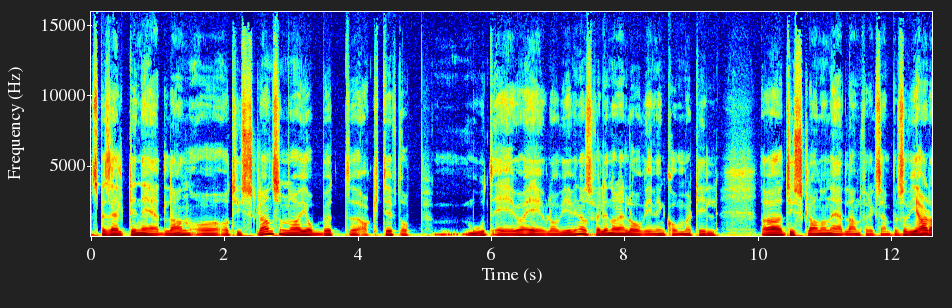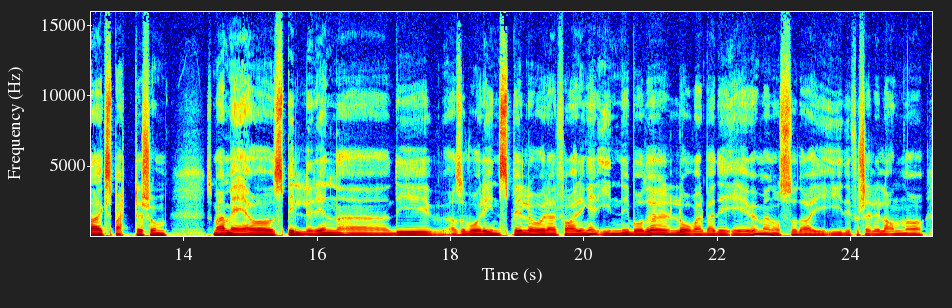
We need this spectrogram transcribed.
spesielt i Nederland og, og Tyskland, som nå har jobbet aktivt opp mot EU og EU-lovgivning. Og selvfølgelig når den lovgivningen kommer til da, Tyskland og Nederland f.eks. Så vi har da eksperter som, som er med og spiller inn uh, de, altså våre innspill og våre erfaringer inn i både lovarbeidet i EU, men også da i, i de forskjellige land. Og,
